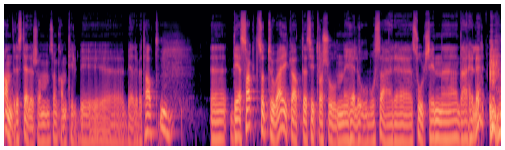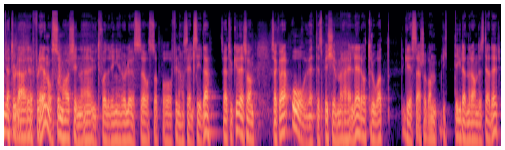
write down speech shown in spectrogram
andre steder som, som kan tilby bedre betalt. Mm. Eh, det sagt så tror jeg ikke at situasjonen i hele Obos er eh, solskinn eh, der heller. Jeg tror det er flere enn oss som har sine utfordringer å løse også på finansiell side. Så jeg tror ikke det er sånn, skal ikke være overvettes bekymra heller og tro at gresset er så vanvittig grønnere andre steder.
